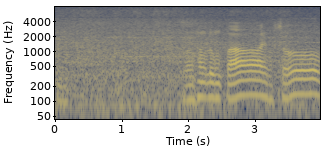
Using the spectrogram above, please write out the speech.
อืมเบิ่งลุงปอยโซม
